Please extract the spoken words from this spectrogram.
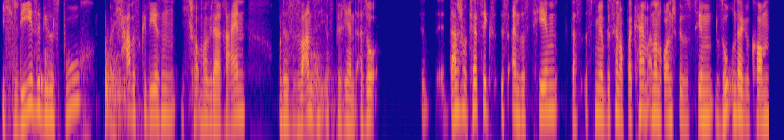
Ich lese dieses Buch, oder ich habe es gelesen, ich schaue mal wieder rein und es ist wahnsinnig inspirierend. Also Dungeon Classics ist ein System, das ist mir bisher noch bei keinem anderen Rollenspielsystem so untergekommen.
